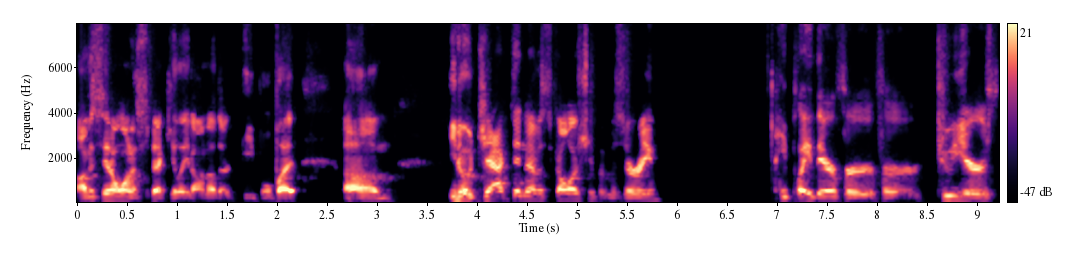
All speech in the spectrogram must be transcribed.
obviously I don't want to speculate on other people, but, um, you know, Jack didn't have a scholarship at Missouri. He played there for for two years.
